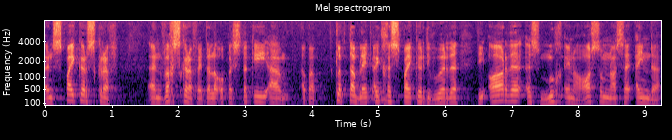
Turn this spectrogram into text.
in spykerskrif in wigskrif het hulle op 'n stukkie um, op 'n kliptablet uitgespyker die woorde die aarde is moeg en haas om na sy einde.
